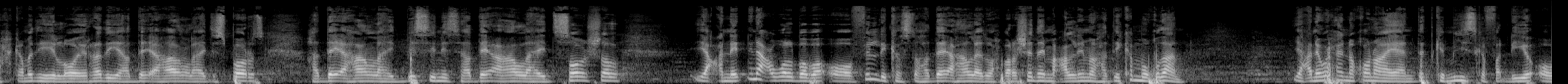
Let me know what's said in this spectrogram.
maxkamadihii looyradii hadday ahaan lahayd sports hadday ahaan lahayd business hadday ahaan lahayd social yacni dhinac walbaba oo fildi kasta hadday ahaan lahayd waxbarashadii macalinimo hadday ka muuqdaan yacni waxay noqonayaan dadka miiska fadhiyo oo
